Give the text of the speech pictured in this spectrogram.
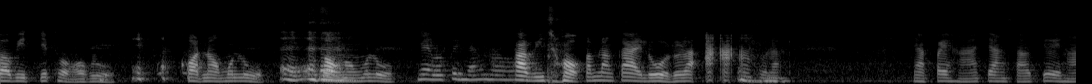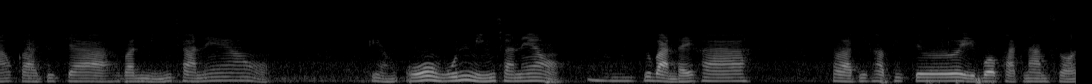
บาวิดเจ็บท้องออกลูกคลอดน้องมดลูกเออท้องน้องมดลูก ยายว่าเป็นหยังดอกพาวิดออกกำลังกายโลดแล้วละอะอะอะพุ่นนะอยากไปหาจางสาวเจ้ยหาโอกาสอยู่จ้าวันหมิงชาแนลเอียงโอ้วุ้นหมิงชาแนลอืมอยู่บ้านใดคะสวัสดีค่ะพี่เจยบัวผัดนามสอน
